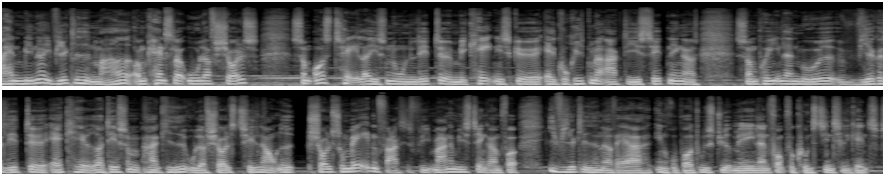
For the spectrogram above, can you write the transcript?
Og han minder i virkeligheden meget om kansler Olaf Scholz, som også taler i sådan nogle lidt øh, mekaniske, øh, algoritmeagtige sætninger, som på en eller anden måde virker lidt øh, akavet, og det, som har givet Olaf Scholz tilnavnet Scholzomaten faktisk, fordi mange mistænker ham for i virkeligheden at være en robot udstyret med en eller anden form for kunstig intelligens.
